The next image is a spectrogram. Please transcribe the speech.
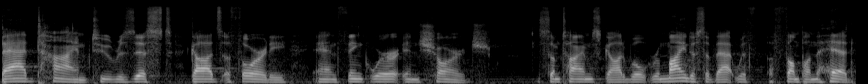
bad time to resist God's authority and think we're in charge. Sometimes God will remind us of that with a thump on the head.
